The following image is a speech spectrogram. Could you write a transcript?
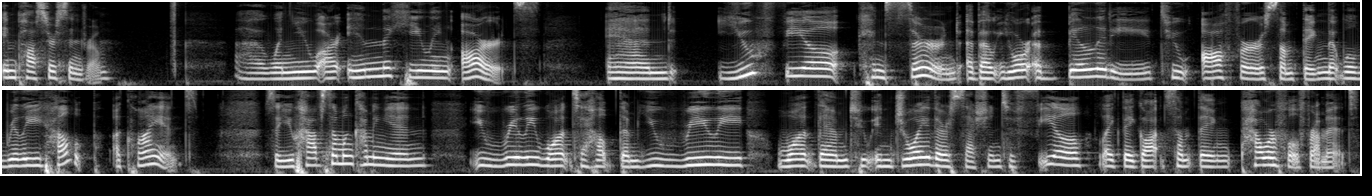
imposter syndrome. Uh, when you are in the healing arts and you feel concerned about your ability to offer something that will really help a client. So you have someone coming in, you really want to help them. You really want them to enjoy their session, to feel like they got something powerful from it.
